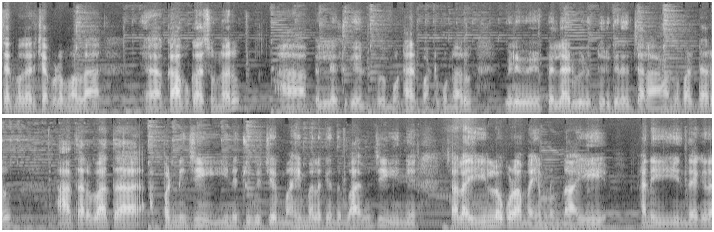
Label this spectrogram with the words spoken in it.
శర్మ గారు చెప్పడం వల్ల కాపు కాసి ఉన్నారు. ఆ పిల్లలు ఎత్తుకెళ్ళిపోయి ముఠాన్ని పట్టుకున్నారు. వీళ్ళు పిల్లాడు వీళ్ళు దొరికినందుకు చాలా ఆనందపడ్డారు. ఆ తర్వాత అప్పటి నుంచి ఈయన చూపించే మహిమల కింద భావించి ఈయన చాలా ఈయనలో కూడా మహిమలు ఉన్నాయి. అని ఈయన దగ్గర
